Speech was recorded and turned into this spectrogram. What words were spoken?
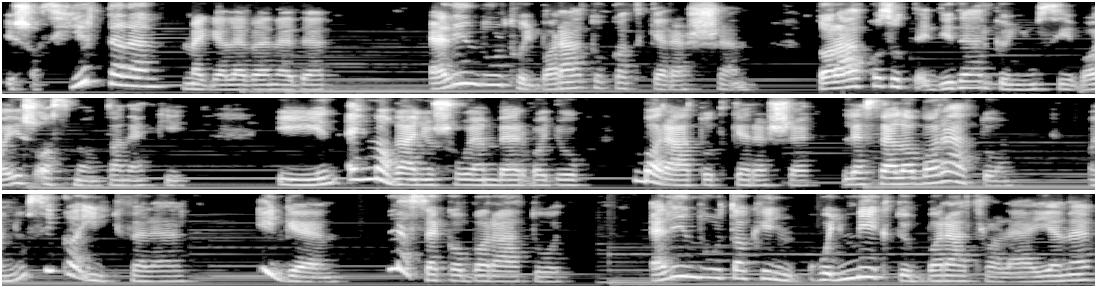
és az hirtelen megelevenedett. Elindult, hogy barátokat keressen. Találkozott egy didergő nyuszival, és azt mondta neki, én egy magányos hóember vagyok, barátot keresek, leszel a barátom? A nyuszika így felelt, igen, leszek a barátod. Elindultak, hogy még több barátra leljenek,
